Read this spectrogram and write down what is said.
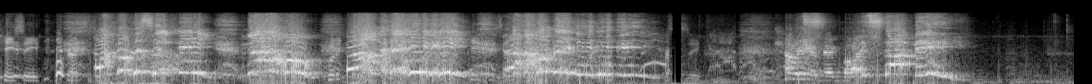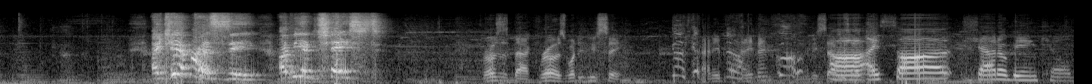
Casey, press Oh, this is me! No! Put it- Help me! Casey's Help me! press Come here, big boy. It's not me! I can't press Z! I'm being chased! Rose is back. Rose, what did you see? Any, anything? Uh. I saw Shadow being killed.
